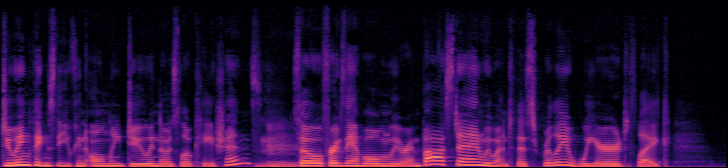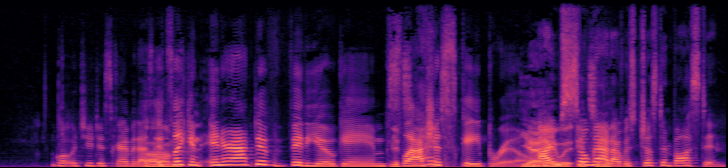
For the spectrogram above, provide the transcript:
doing things that you can only do in those locations. So, for example, when we were in Boston, we went to this really weird like what would you describe it as? Um, it's like an interactive video game slash What? escape room. Yeah, I'm wa- so mad. a- I was just in Boston.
